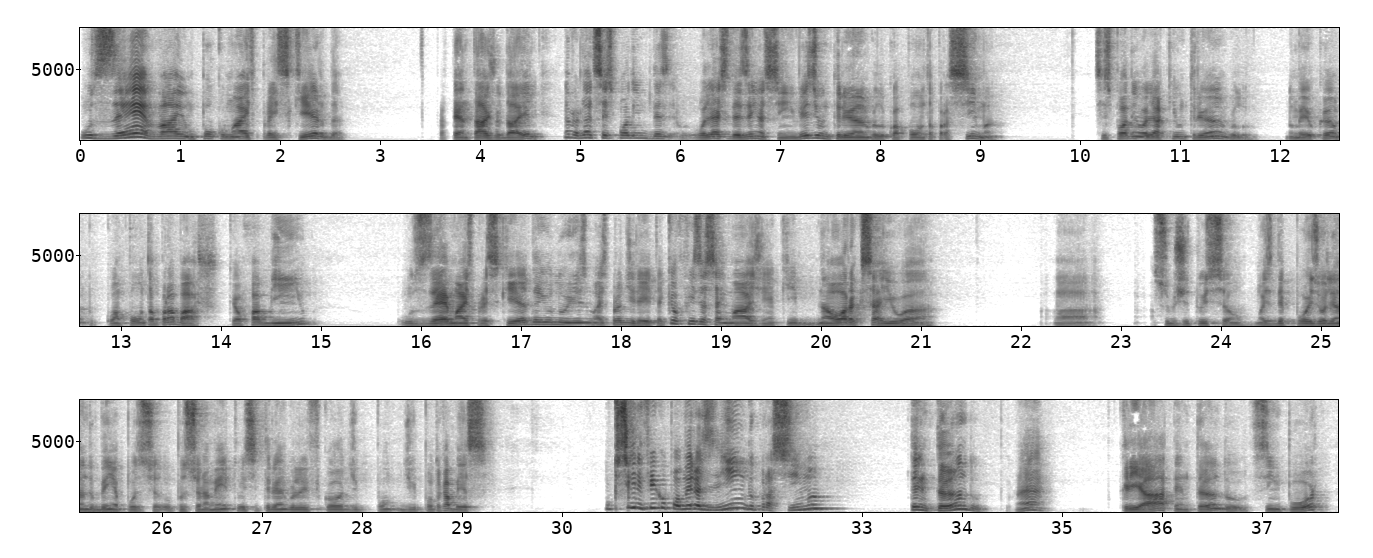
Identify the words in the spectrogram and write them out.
O Zé vai um pouco mais para a esquerda, para tentar ajudar ele. Na verdade, vocês podem olhar esse desenho assim: em vez de um triângulo com a ponta para cima, vocês podem olhar aqui um triângulo no meio-campo com a ponta para baixo, que é o Fabinho, o Zé mais para a esquerda e o Luiz mais para a direita. É que eu fiz essa imagem aqui na hora que saiu a, a, a substituição, mas depois, olhando bem o posicionamento, esse triângulo ele ficou de, de ponta cabeça. O que significa o Palmeiras indo para cima, tentando né, criar, tentando se impor,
